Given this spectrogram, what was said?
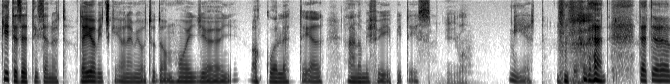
2015. De javíts ki, ha nem jól tudom, hogy akkor lettél állami főépítész. Így van. Miért? tehát, tehát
